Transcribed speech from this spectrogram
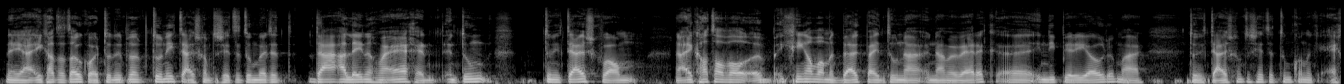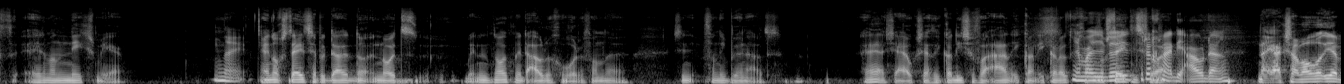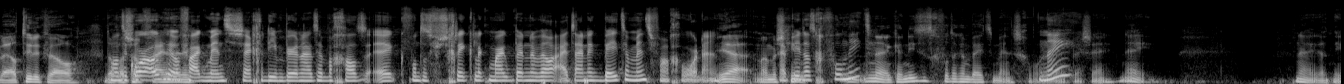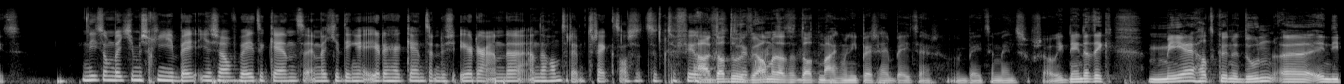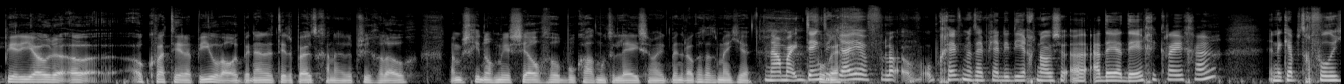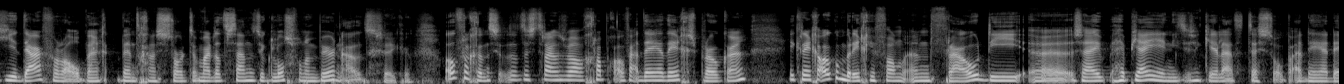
Nee, ja, ik had dat ook hoor. Toen, ik- toen ik thuis kwam te zitten, toen werd het daar alleen nog maar erger. En, en toen, toen ik thuis kwam... Nou, ik, had al wel, eh, ik ging al wel met buikpijn toen naar, naar mijn werk eh, in die periode. Maar toen ik thuis kwam te zitten, toen kon ik echt helemaal niks meer. Nee. En nog steeds heb ik daar no- nooit, ben ik nooit meer de ouder geworden van, eh, van die burn-out. Hè, als jij ook zegt, ik kan niet zoveel aan, ik kan, ik kan ook Ja, maar wil je terug naar die oude? Nou ja, ik zou wel, jawel, natuurlijk wel. Dat Want ik wel hoor ook heel ik- vaak mensen zeggen die een burn-out hebben gehad. eh, Ik vond het verschrikkelijk, maar ik ben er wel uiteindelijk beter mens van geworden. Ja, maar misschien... je dat gevoel niet? Nee, ik heb niet het gevoel dat ik een beter mens geworden Nee? ben per se. Nee. Nee, dat niet. Niet omdat je misschien je be- jezelf beter kent en dat je dingen eerder herkent en dus eerder aan de, aan de handrem trekt als het te- veel. Nou, of dat doe ik wel, wordt. maar dat, dat maakt me niet per se een beter, een beter mens of zo. Ik denk dat ik meer had kunnen doen eh, in die periode, eh, ook qua therapie. Hoewel, ik ben naar de therapeut gegaan, naar de psycholoog. Maar misschien nog meer zelfhulpboeken had moeten lezen. Maar ik ben er ook altijd een beetje... Nou, maar ik denk dat weg. jij op een gegeven moment heb jij die diagnose eh, ADHD gekregen. En ik heb het gevoel dat je je daar vooral ben- bent gaan storten. Maar dat staat natuurlijk los van een burn-out. Zeker. Overigens, dat is trouwens wel grappig over ADHD gesproken. Ik kreeg ook een berichtje van een vrouw die eh, zei: Heb jij je niet eens een keer laten testen op ADHD?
